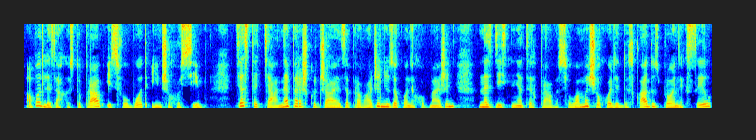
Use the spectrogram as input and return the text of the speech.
або для захисту прав і свобод інших осіб. Ця стаття не перешкоджає запровадженню законних обмежень на здійснення цих прав особами, що входять до складу Збройних сил,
